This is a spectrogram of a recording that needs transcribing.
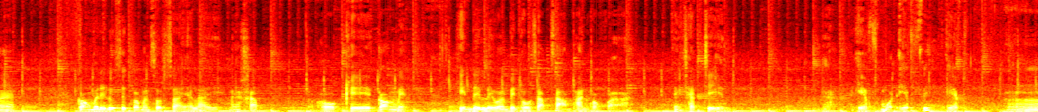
มาก กล้องไม่ได้รู้สึกว่ามันสดใสอะไรนะครับ โอเค กล้องเนี่ย เห็นได้เลยว่ามันเป็นโทรศัพท์ 3,000 กว่ากว่าๆอย่างชัดเจนอะ F หมด F สิ F อืม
